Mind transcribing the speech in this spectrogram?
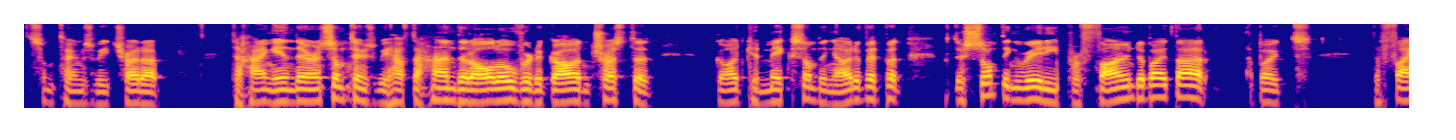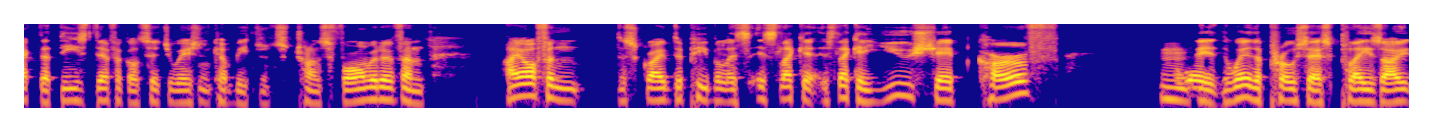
Sometimes we try to, to hang in there. And sometimes we have to hand it all over to God and trust that God can make something out of it. But, but there's something really profound about that, about the fact that these difficult situations can be transformative. And I often describe to people it's, it's like a it's like a U-shaped curve. Hmm. The, way, the way the process plays out,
